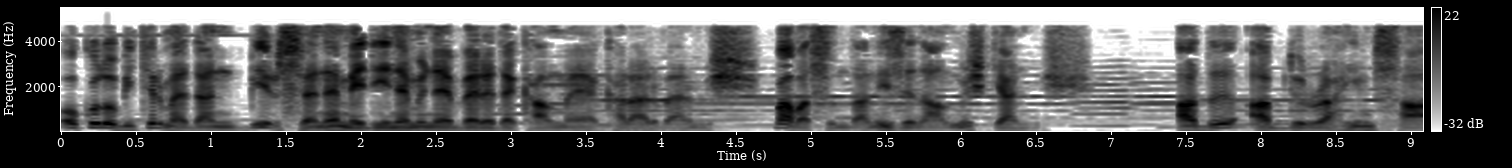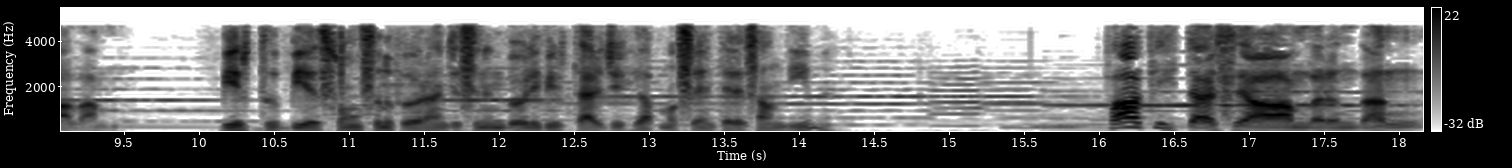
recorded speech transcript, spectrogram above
Okulu bitirmeden bir sene Medine Münevvere'de kalmaya karar vermiş. Babasından izin almış gelmiş. Adı Abdurrahim Sağlam. Bir tıbbiye son sınıf öğrencisinin böyle bir tercih yapması enteresan değil mi? Fatih dersi ağamlarından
